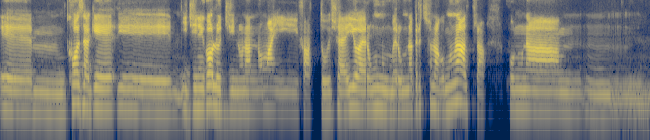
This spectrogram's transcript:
Ehm, cosa che eh, i ginecologi non hanno mai fatto, cioè io ero un numero, una persona come un'altra, con una mh, mm,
